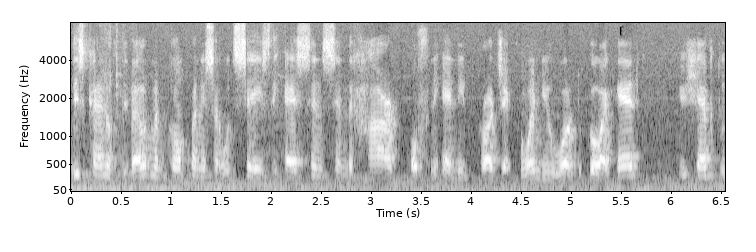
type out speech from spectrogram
this kind of development companies, I would say, is the essence and the heart of any project. When you want to go ahead, you have to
